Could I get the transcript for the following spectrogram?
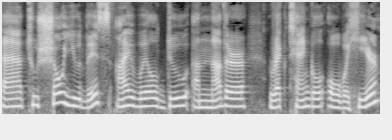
Uh, to show you this, I will do another rectangle over here.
